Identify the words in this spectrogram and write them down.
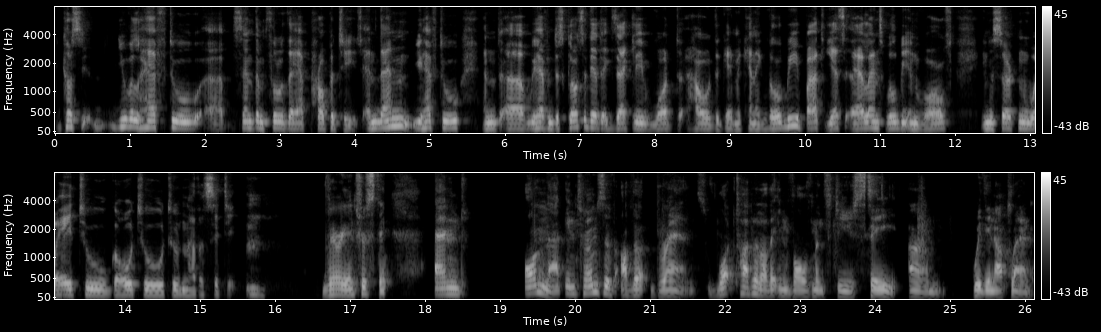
because you will have to uh, send them through their properties. And then you have to and uh, we haven't disclosed it yet exactly what how the game mechanic will be but yes airlines will be involved in a certain way to go to to another city. Very interesting. And on that in terms of other brands what type of other involvements do you see um, within upland?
